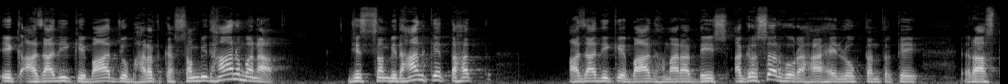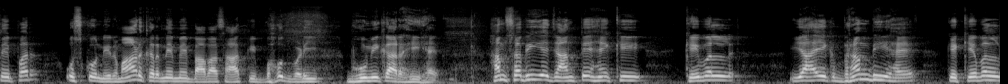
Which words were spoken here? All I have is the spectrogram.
एक आज़ादी के बाद जो भारत का संविधान बना, जिस संविधान के तहत आज़ादी के बाद हमारा देश अग्रसर हो रहा है लोकतंत्र के रास्ते पर, उसको निर्माण करने में बाबा साहब की बहुत बड़ी भूमिका रही है। हम सभी ये जानते हैं कि केवल यह एक भ्रम भी है कि केवल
